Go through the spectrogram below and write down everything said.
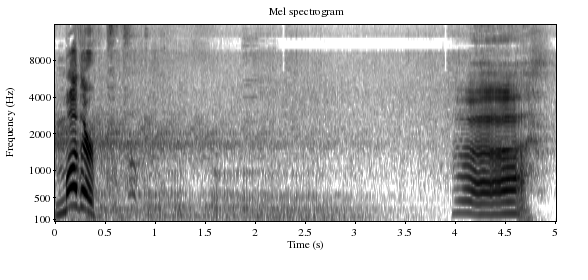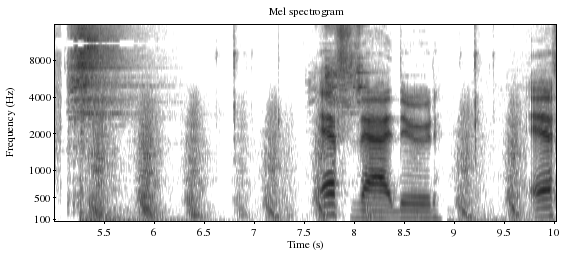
Mother! Uh, F that, dude. F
